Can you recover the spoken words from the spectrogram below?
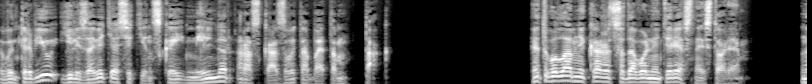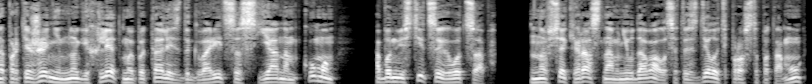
В интервью Елизавете Осетинской Мильнер рассказывает об этом так. Это была, мне кажется, довольно интересная история. На протяжении многих лет мы пытались договориться с Яном Кумом об инвестициях в WhatsApp, но всякий раз нам не удавалось это сделать просто потому,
